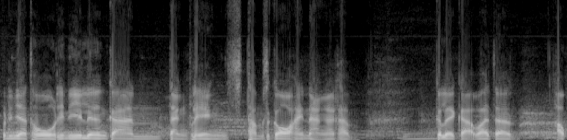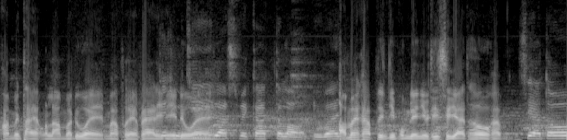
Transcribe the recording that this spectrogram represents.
ปริญญาโทที่นี่เรื่องการแต่งเพลงทำสกอร์ให้หนังอะครับ ก็เลยกะว่าจะเอาความเป็นไทยของเรามาด้วย มาเผยแพร่ที่นี่ด้วยจะอที่ลาสเวกัสตลอดหรือว่าเอาไหมครับจริงๆผมเรียนอยู่ที่ซีแอตเทิลครับซีแอตเทิล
